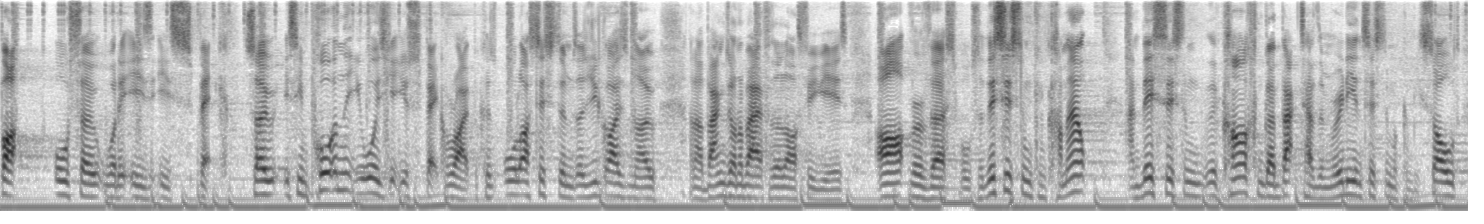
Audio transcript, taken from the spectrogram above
but also what it is is spec. So it's important that you always get your spec right because all our systems, as you guys know, and I've banged on about for the last few years, are reversible. So this system can come out and this system, the car can go back to have the Meridian system or can be sold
